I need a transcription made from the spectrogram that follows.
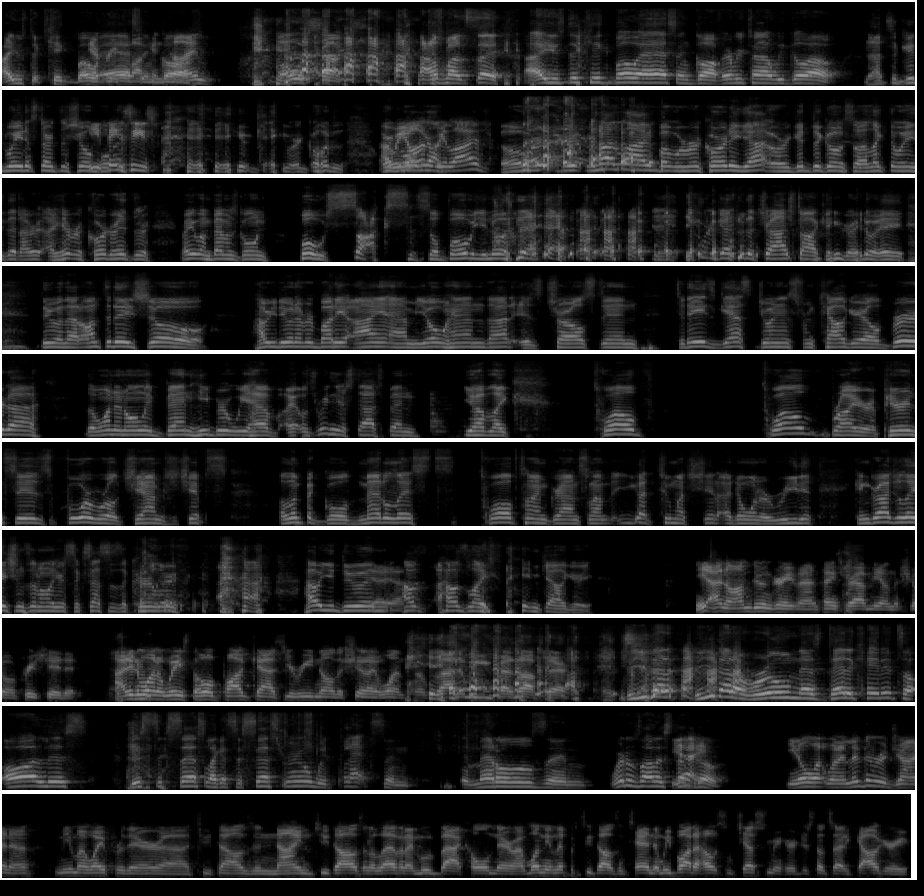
I used to kick Bo every ass in golf. time. Bo sucks. I was about to say I used to kick Bo ass in golf every time we go out. That's a good way to start the show. He boys. thinks he's. okay, we're going. Are we're we going on? Are we live? Oh, we're, we're not live, but we're recording. Yeah, we're good to go. So I like the way that I, I hit record right there, right when Ben was going. Bo sucks. So Bo, you know that we're getting the trash talking right away, doing that on today's show. How are you doing, everybody? I am Johan. That is Charleston. Today's guest joining us from Calgary, Alberta the one and only Ben Hebert. We have, I was reading your stats, Ben. You have like 12, 12 Brier appearances, four world championships, Olympic gold medalists, 12 time Grand Slam. You got too much shit. I don't want to read it. Congratulations on all your success as a curler. How are you doing? Yeah, yeah. How's how's life in Calgary? Yeah, I know. I'm doing great, man. Thanks for having me on the show. Appreciate it. I didn't want to waste the whole podcast. You're reading all the shit I want, so I'm glad that we can cut it off there. Do you got a, do you got a room that's dedicated to all this this success, like a success room with plaques and, and medals and where does all this stuff Yeah. go? You know what? When I lived in Regina, me and my wife were there uh, 2009, 2011. I moved back home there. I won the Olympics 2010. Then we bought a house in Chestermere here, just outside of Calgary.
